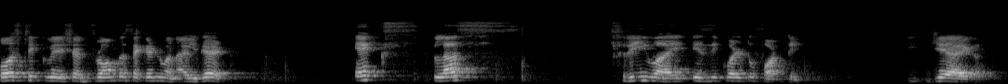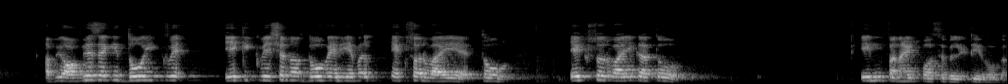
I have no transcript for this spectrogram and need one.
first equation from the second one I will get x plus three Y is equal to forty ये आएगा। अभी ऑब्वियस है कि दो इक्वे एक इक्वेशन और दो वेरिएबल x और y है तो x और y का तो इनफाइनाइट पॉसिबिलिटी होगा।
